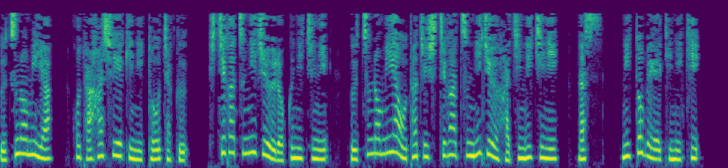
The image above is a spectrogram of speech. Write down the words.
宇都宮、小田橋駅に到着。7月26日に、宇都宮を立ち7月28日に、那須、ニトベ駅に来、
